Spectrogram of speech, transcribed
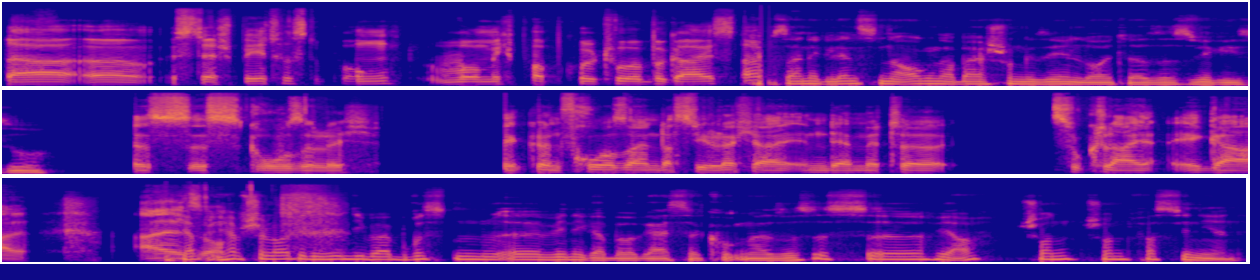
da äh, ist der späteste Punkt, wo mich Popkultur begeistert. Ich habe seine glänzenden Augen dabei schon gesehen, Leute. Das ist wirklich so. Es ist gruselig. Ihr könnt froh sein, dass die Löcher in der Mitte zu klein, egal. Also. Ich habe hab schon Leute gesehen, die bei Brüsten äh, weniger begeistert gucken. Also es ist äh, ja schon, schon faszinierend.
